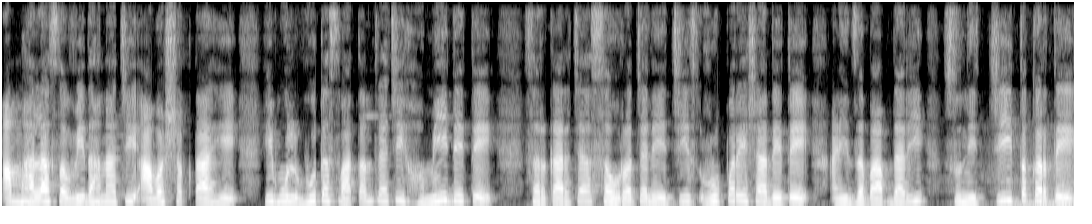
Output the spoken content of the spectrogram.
आम्हाला संविधानाची आवश्यकता आहे. ही मूलभूत स्वातंत्र्याची हमी देते. सरकारच्या संरचनेची रूपरेषा देते आणि जबाबदारी सुनिश्चित करते.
